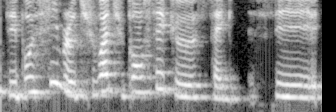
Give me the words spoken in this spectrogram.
tout est possible, tu vois, tu pensais que c'est,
